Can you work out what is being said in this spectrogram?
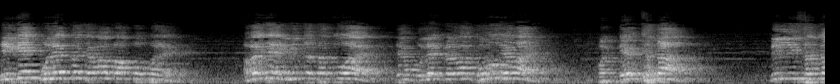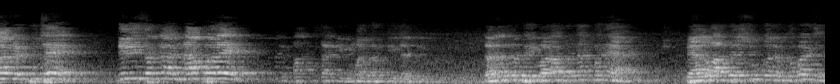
એક એક બુલેટનો જવાબ આપવો પડે. હવે જે યુદ્ધ થતું હોય, ત્યાં બુલેટ ગળવા થોડું કહેવાય પણ તેમ છતાં, દિલ્હી સરકારને પૂછે, દિલ્હી સરકાર ના પડે પાકિસ્તાનની હિંમત વધતી જતી. નરેન્દ્રભાઈ વડાપ્રધાન બન્યા. પહેલો આપણે શું કર્યું ખબર છે?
